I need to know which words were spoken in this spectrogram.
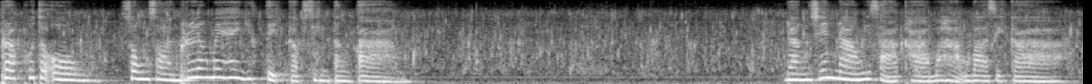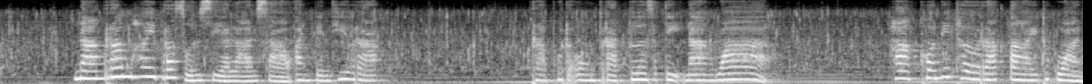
พระพุทธองค์ทรงสอนเรื่องไม่ให้ยึดติดกับสิ่งต่างๆ ดังเช่นนางวิสาขามหาอุบาสิกา นางร่ำให้เพราะสูญเสียหลานสาวอันเป็นที่รัก พระพุทธองค์ตรัสเตือนสตินางว่า หากคนที่เธอรักตายทุกวัน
